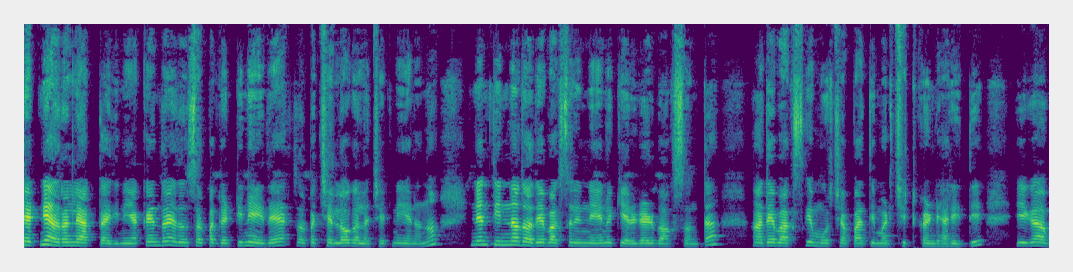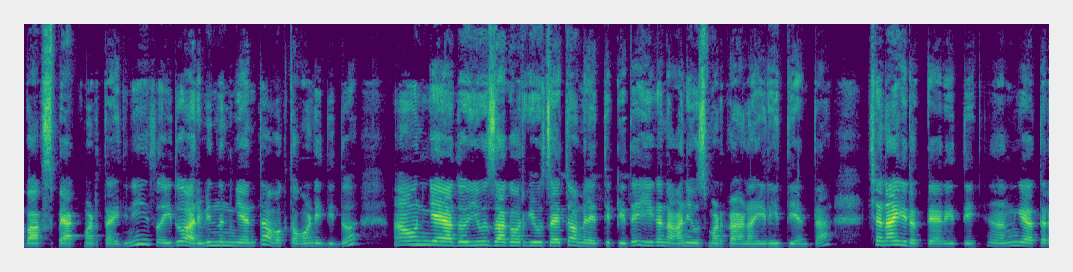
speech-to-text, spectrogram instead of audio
ಚಟ್ನಿ ಅದರಲ್ಲೇ ಹಾಕ್ತಾ ಇದ್ದೀನಿ ಯಾಕೆಂದರೆ ಅದೊಂದು ಸ್ವಲ್ಪ ಗಟ್ಟಿನೇ ಇದೆ. ಸ್ವಲ್ಪ ಚೆಲ್ಲೋಗಲ್ಲ ಚಟ್ನಿ ಏನೂ ಇನ್ನೇನು ತಿನ್ನೋದು ಅದೇ ಬಾಕ್ಸಲ್ಲಿ ಇನ್ನೇನಕ್ಕೆ ಎರಡೆರಡು ಬಾಕ್ಸು ಅಂತ. ಅದೇ ಬಾಕ್ಸ್ಗೆ ಮೂರು ಚಪಾತಿ ಮಡಚಿಟ್ಕೊಂಡೆ ಆ ರೀತಿ. ಈಗ ಬಾಕ್ಸ್ ಪ್ಯಾಕ್ ಮಾಡ್ತಾ ಇದ್ದೀನಿ ಸೊ ಇದು ಅರವಿಂದನ್ಗೆ ಅಂತ ಅವಾಗ ತೊಗೊಂಡಿದ್ದು ಅವನಿಗೆ ಅದು ಯೂಸ್ ಆಗೋರ್ಗೆ ಯೂಸ್ ಆಯಿತು, ಆಮೇಲೆ ಎತ್ತಿಟ್ಟಿದ್ದೆ. ಈಗ ನಾನು ಯೂಸ್ ಮಾಡ್ಕೊಳ್ಳೋಣ ಈ ರೀತಿ ಅಂತ. ಚೆನ್ನಾಗಿರುತ್ತೆ ಆ ರೀತಿ. ನನಗೆ ಆ ಥರ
